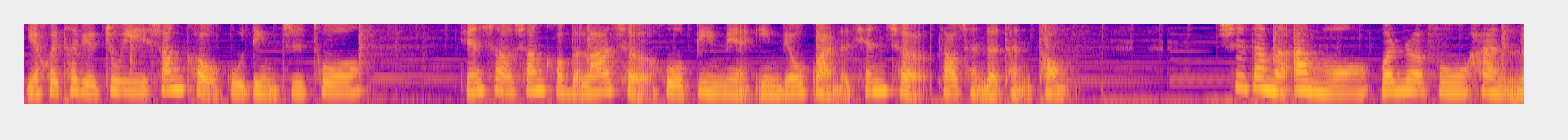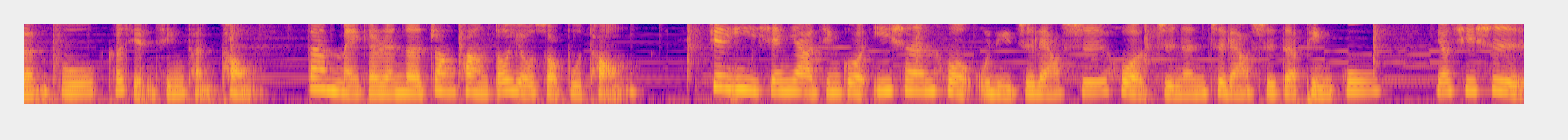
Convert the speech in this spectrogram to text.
也会特别注意伤口固定支托，减少伤口的拉扯或避免引流管的牵扯造成的疼痛。适当的按摩、温热敷和冷敷可减轻疼痛。但每个人的状况都有所不同，建议先要经过医生或物理治疗师或职能治疗师的评估。尤其是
